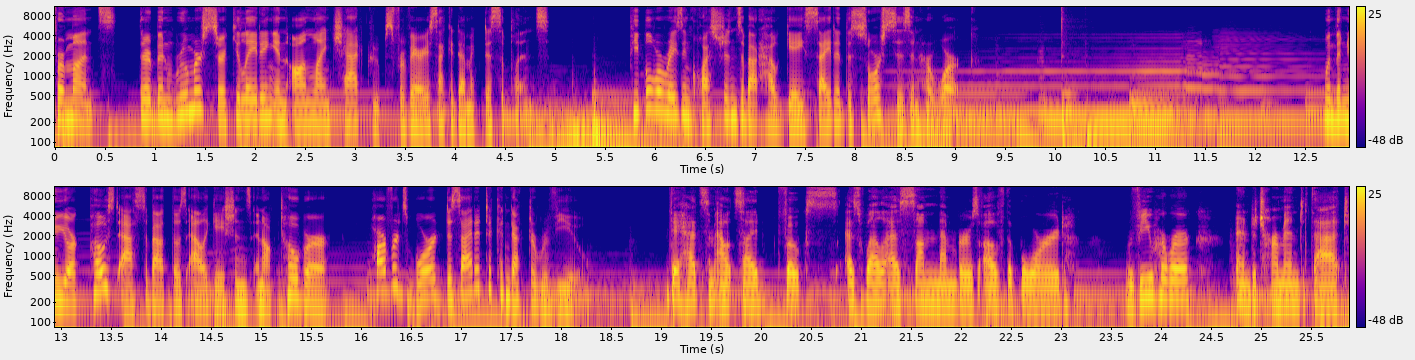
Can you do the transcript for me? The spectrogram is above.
For months, there have been rumors circulating in online chat groups for various academic disciplines. People were raising questions about how Gay cited the sources in her work. When the New York Post asked about those allegations in October, Harvard's board decided to conduct a review. They had some outside folks, as well as some members of the board, review her work and determined that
